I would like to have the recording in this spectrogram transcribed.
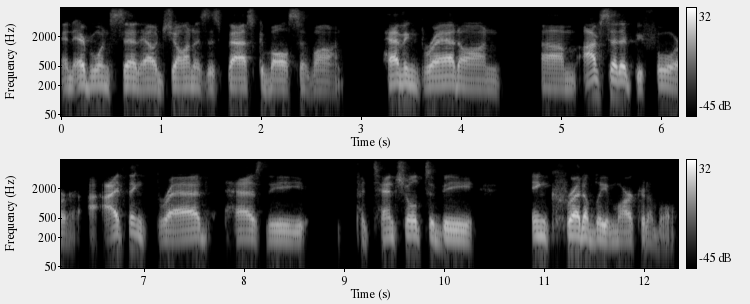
and everyone said how John is this basketball savant. Having Brad on, um, I've said it before. I think Brad has the potential to be incredibly marketable.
